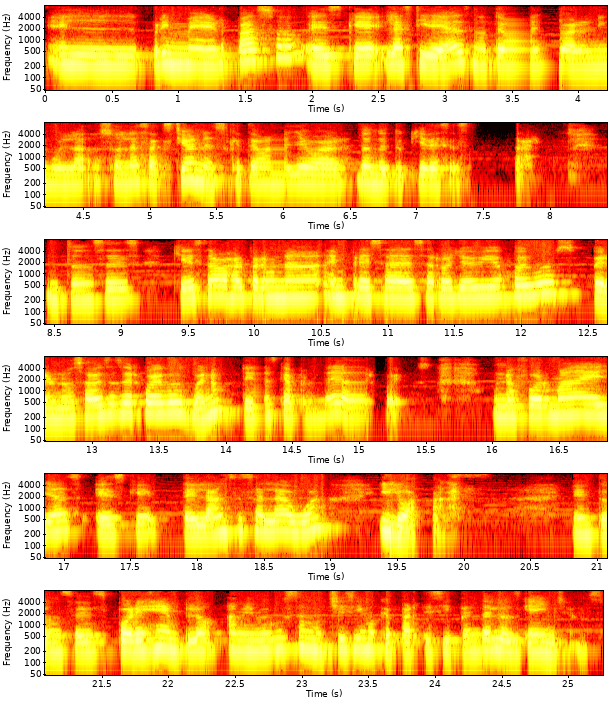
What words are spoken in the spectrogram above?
el primer paso es que las ideas no te van a llevar a ningún lado, son las acciones que te van a llevar donde tú quieres estar. Entonces, ¿Quieres trabajar para una empresa de desarrollo de videojuegos, pero no sabes hacer juegos? Bueno, tienes que aprender a hacer juegos. Una forma de ellas es que te lances al agua y lo hagas. Entonces, por ejemplo, a mí me gusta muchísimo que participen de los game jams.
